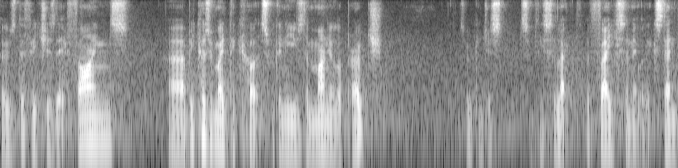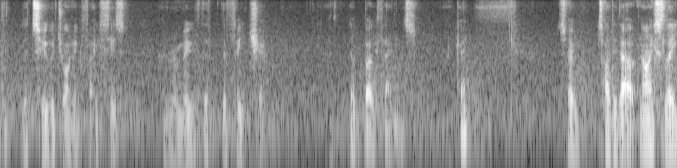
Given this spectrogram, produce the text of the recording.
those the features that it finds. Uh, because we've made the cuts, we're going to use the manual approach. So we can just simply select the face and it will extend the, the two adjoining faces and remove the, the feature at both ends. Okay, so tidy that up nicely,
